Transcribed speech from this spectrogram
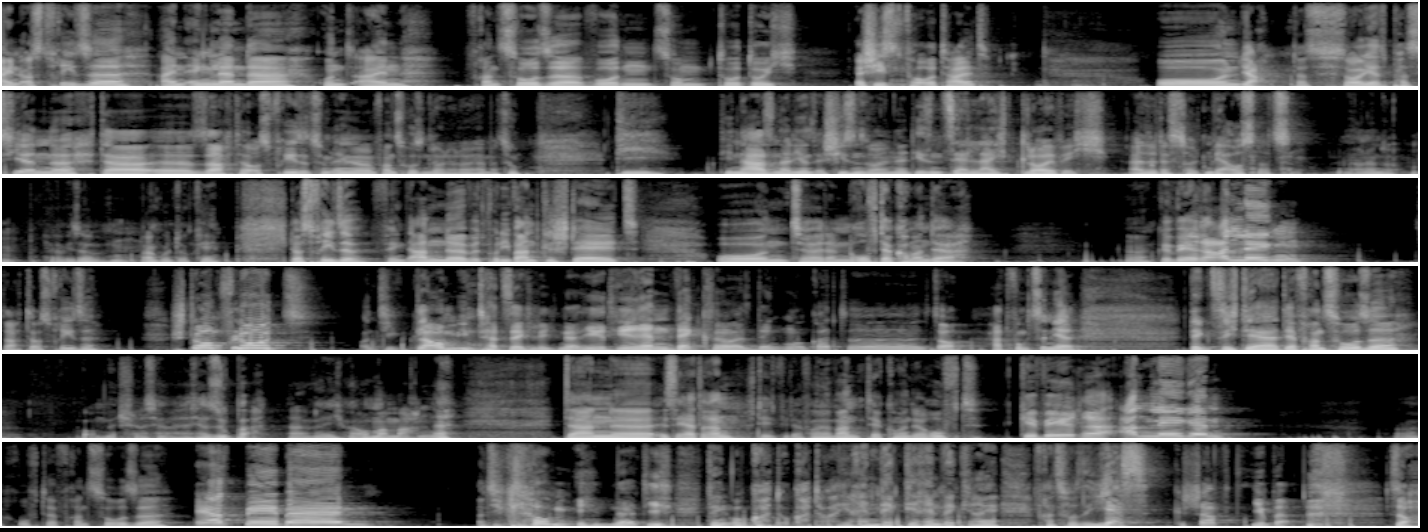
Ein Ostfriese, ein Engländer und ein Franzose wurden zum Tod durch Erschießen verurteilt. Und ja, das soll jetzt passieren, ne? Da äh, sagt der Ostfriese zum Engländer und Franzosen, Leute, Leute, hör mal zu. Die, die Nasen da, die uns erschießen sollen, ne? Die sind sehr leichtgläubig. Also das sollten wir ausnutzen. Ja, dann so, hm, ja, wieso? Hm, na gut, okay. Der Ostfriese fängt an, ne? Wird vor die Wand gestellt und äh, dann ruft der Kommandeur. Ja, Gewehre anlegen! Sagt der Ostfriese. Sturmflut! Und die glauben ihm tatsächlich, ne? Die, die rennen weg, sie denken, oh Gott, äh, so, hat funktioniert. Denkt sich der, der Franzose, oh Mensch, das ist ja, das ist ja super, das werde ich mal auch mal machen, ne? Dann äh, ist er dran, steht wieder vor der Wand, der Kommandeur ruft, Gewehre anlegen! Ja, ruft der Franzose, Erdbeben! Und die glauben ihm, ne? Die denken, oh Gott, oh Gott, oh Gott, die rennen weg, die rennen weg, die rennen weg. Franzose, yes, geschafft, super. So,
